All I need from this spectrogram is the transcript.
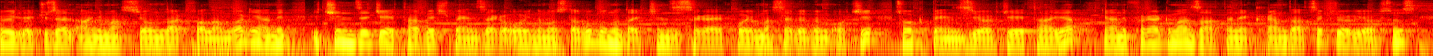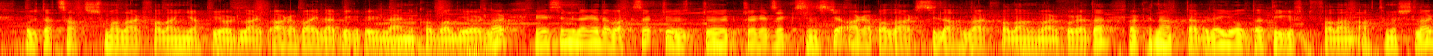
böyle güzel animasyonlar falan var. Yani ikinci GTA 5 benzeri oyunumuz da bu. Bunu da ikinci sıraya koyma sebebim o ki çok benziyor GTA'ya. Yani fragman zaten ekranda açık görüyorsunuz. Burada çatışmalar falan yapıyorlar. Arabayla birbirlerini kovalıyorlar. Resimlere de baksak gö- gö- göreceksiniz ki arabalar, silahlar falan var burada. Bakın hatta bile yolda drift falan atmışlar.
